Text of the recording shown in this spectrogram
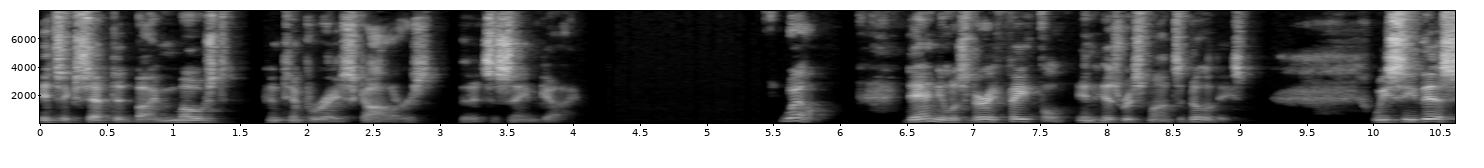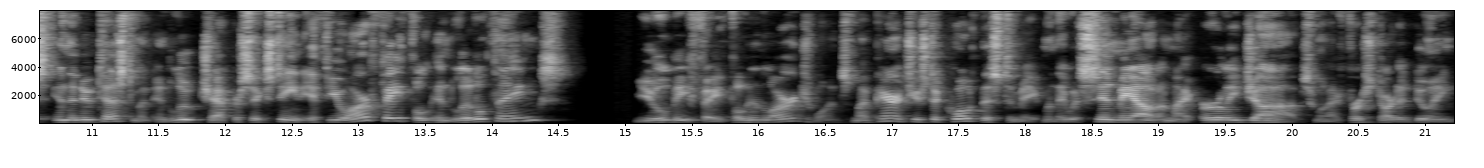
it's accepted by most contemporary scholars that it's the same guy. Well, Daniel is very faithful in his responsibilities. We see this in the New Testament in Luke chapter 16. If you are faithful in little things, you'll be faithful in large ones. My parents used to quote this to me when they would send me out on my early jobs when I first started doing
